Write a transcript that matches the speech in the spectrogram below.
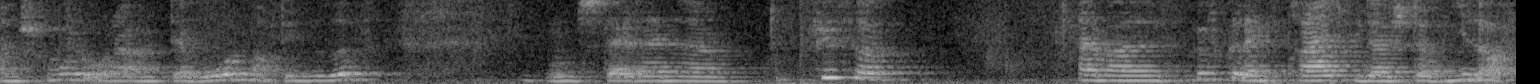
ein Stuhl oder der Boden, auf dem du sitzt. Und stell deine Füße einmal hüftgelenksbreit wieder stabil auf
